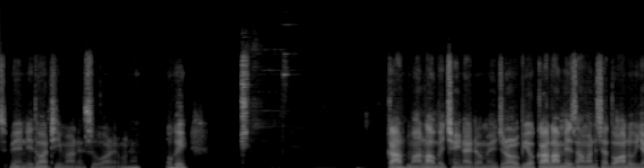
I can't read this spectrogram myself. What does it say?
spin တွေတော့ထိမှာလည်းဆိုရတယ်ပေါ့နော် okay ကားမှာလောက်ပဲချိန်လိုက်တော့မယ်ကျွန်တော်တို့ပြီးတော့ကာလာမီဇာမှာတစ်ချက်သွားလို့ရ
